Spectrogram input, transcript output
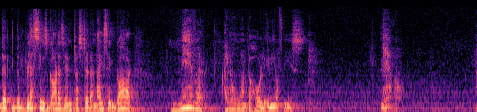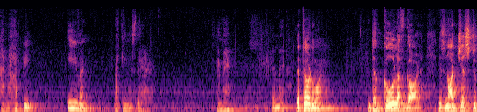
the, the blessings God has entrusted. And I say, God, never. I don't want to hold any of these. Never. I'm happy even nothing is there. Amen? Amen. The third one the goal of God is not just to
